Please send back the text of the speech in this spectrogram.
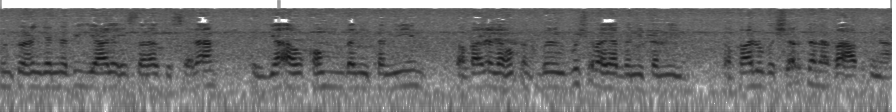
كنت عند النبي عليه الصلاة والسلام إذ جاءه قوم من بني تميم فقال لهم اقبلوا البشرى يا بني تميم. فقالوا بشرتنا فأعطنا.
